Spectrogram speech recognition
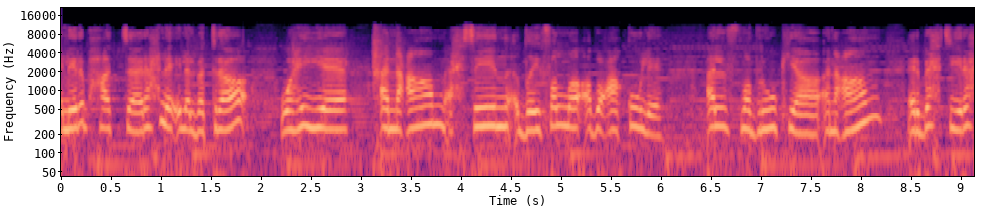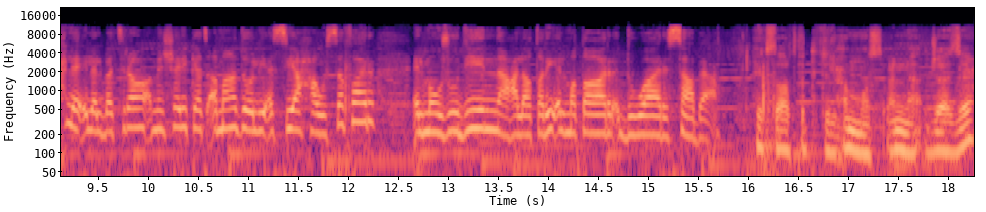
اللي ربحت رحلة إلى البتراء وهي أنعام حسين ضيف الله أبو عاقوله ألف مبروك يا أنعام. ربحتي رحلة إلى البتراء من شركة أمادو للسياحة والسفر الموجودين على طريق المطار دوار السابع. هيك صارت فتة الحمص عندنا جاهزة.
